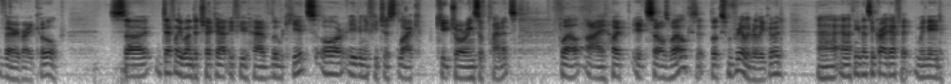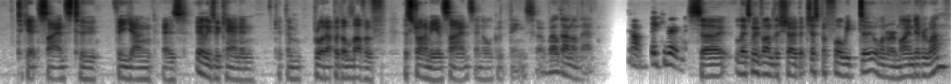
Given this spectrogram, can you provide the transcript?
Very, very cool. So, definitely one to check out if you have little kids or even if you just like cute drawings of planets. Well, I hope it sells well because it looks really, really good. Uh, and I think that's a great effort. We need to get science to the young as early as we can and get them brought up with a love of astronomy and science and all good things. So, well done on that. Oh, thank you very much. So, let's move on to the show. But just before we do, I want to remind everyone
